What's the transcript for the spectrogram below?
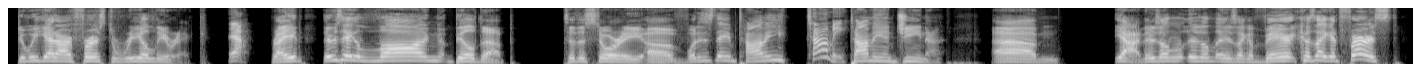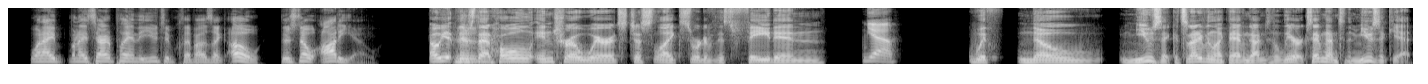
Do we get our first real lyric? Yeah. Right? There's a long build up to the story of what is his name? Tommy? Tommy. Tommy and Gina. Um yeah, there's a there's a there's like a very cuz like at first when I when I started playing the YouTube clip, I was like, "Oh, there's no audio." Oh yeah, there's There's- that whole intro where it's just like sort of this fade in Yeah. with no music. It's not even like they haven't gotten to the lyrics. They haven't gotten to the music yet.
